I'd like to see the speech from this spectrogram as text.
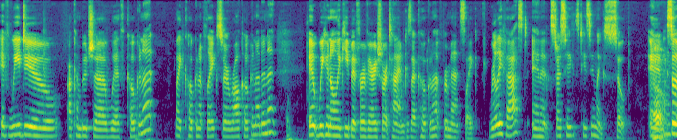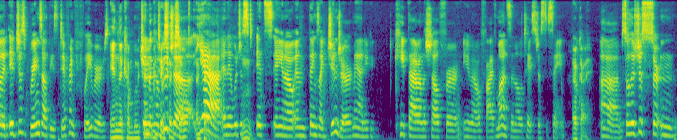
if we do a kombucha with coconut like coconut flakes or raw coconut in it it we can only keep it for a very short time because that coconut ferments like really fast and it starts t- tasting like soap and Oh. so it, it just brings out these different flavors in the kombucha in the it would taste kombucha like? Okay. yeah and it would just it's you know and things like ginger man you could keep that on the shelf for you know five months and it'll taste just the same okay um, so there's just certain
